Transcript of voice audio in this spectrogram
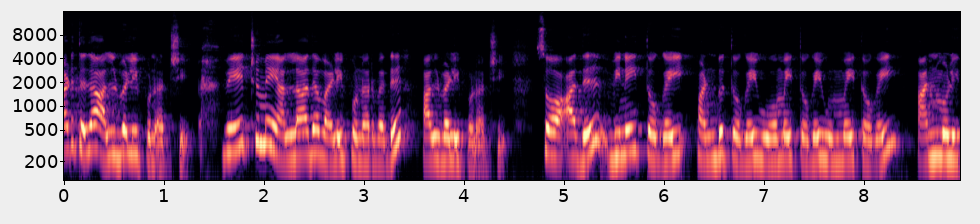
அடுத்தது அல்வழி புணர்ச்சி. வேற்றுமை அல்லாத வழி புணர்வது அல்வழி புணர்ச்சி. ஸோ அது வினைத்தொகை பண்புத்தொகை ஓமைத்தொகை உண்மைத்தொகை அன்மொழி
